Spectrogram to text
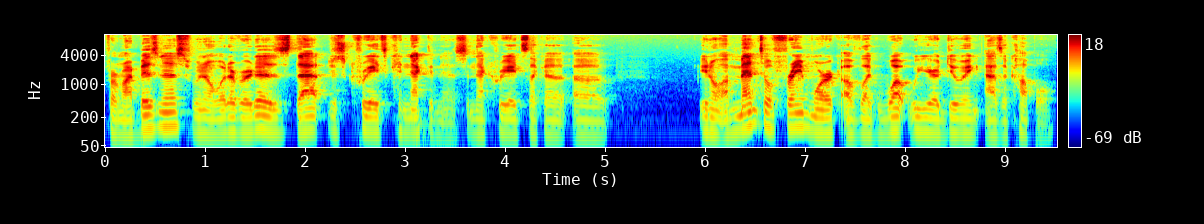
for my business, you know, whatever it is, that just creates connectedness and that creates like a, a you know, a mental framework of like what we are doing as a couple.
